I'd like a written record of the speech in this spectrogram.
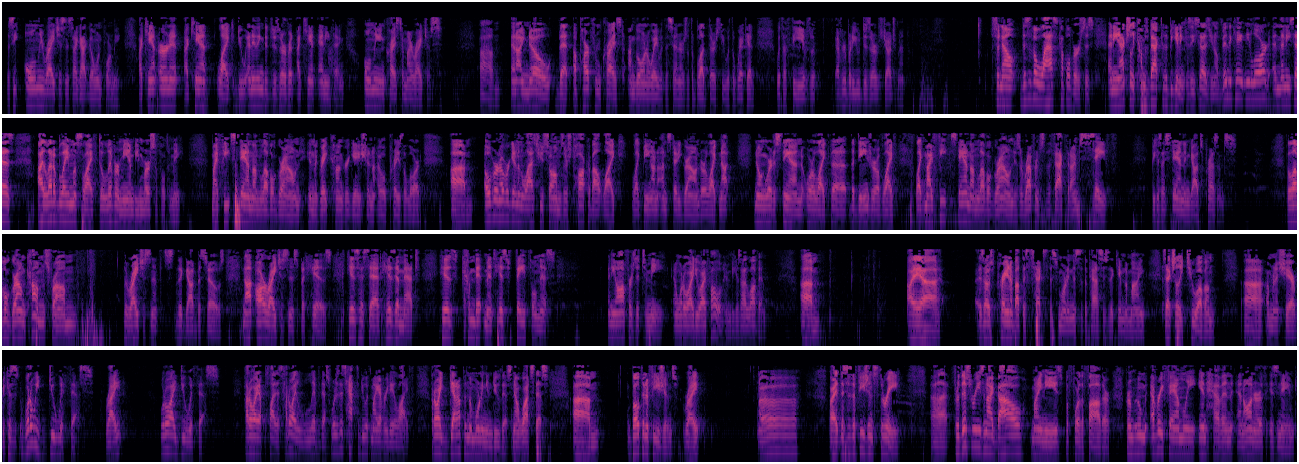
That's the only righteousness I got going for me. I can't earn it. I can't like do anything to deserve it. I can't anything. Only in Christ am I righteous. Um, and I know that apart from Christ, I'm going away with the sinners, with the bloodthirsty, with the wicked, with the thieves, with everybody who deserves judgment. So now, this is the last couple verses, and he actually comes back to the beginning because he says, You know, vindicate me, Lord. And then he says, I led a blameless life. Deliver me and be merciful to me. My feet stand on level ground. In the great congregation, I will praise the Lord. Um, over and over again in the last few psalms there's talk about like like being on unsteady ground or like not knowing where to stand or like the the danger of life. Like my feet stand on level ground is a reference to the fact that I'm safe because I stand in God's presence. The level ground comes from the righteousness that God bestows not our righteousness but his. His hesed his emet his commitment his faithfulness and he offers it to me. And what do I do? I follow him because I love him. Um, I, uh, as I was praying about this text this morning, this is the passage that came to mind. It's actually two of them uh, I'm going to share because what do we do with this, right? What do I do with this? How do I apply this? How do I live this? What does this have to do with my everyday life? How do I get up in the morning and do this? Now, watch this. Um, both in Ephesians, right? Uh, all right, this is Ephesians 3. Uh, For this reason I bow my knees before the Father, from whom every family in heaven and on earth is named,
